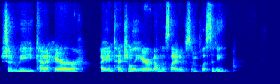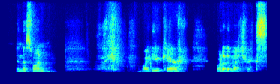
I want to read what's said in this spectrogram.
Should we kind of err? I intentionally erred on the side of simplicity in this one. Like, why do you care? What are the metrics?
